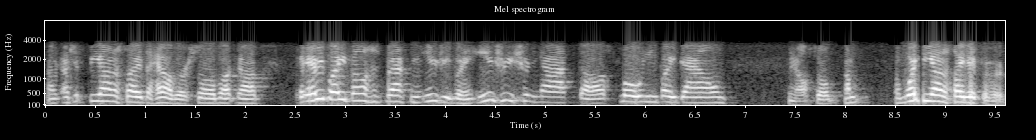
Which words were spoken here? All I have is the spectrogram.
I, I just be honest, I have to have her. So but. Uh, everybody bounces back from injury, but an injury should not uh, slow anybody down. You know, so I'm I'm way beyond excited for her.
